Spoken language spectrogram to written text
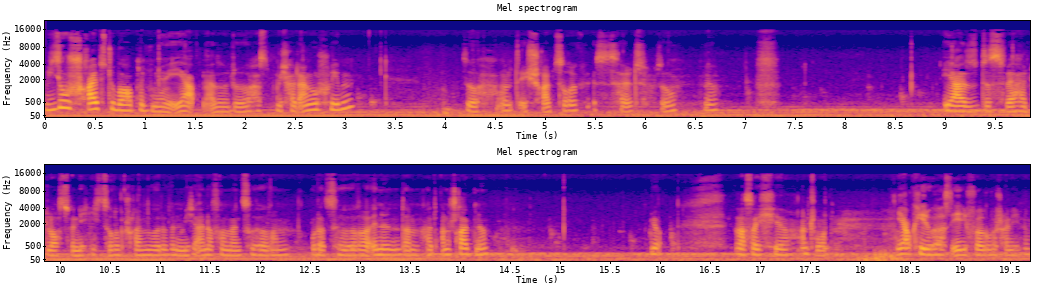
Wieso schreibst du überhaupt mit mir? Ja, also du hast mich halt angeschrieben. So, und ich schreibe zurück. Es ist halt so, ne? Ja, also das wäre halt lost, wenn ich nicht zurückschreiben würde, wenn mich einer von meinen Zuhörern oder ZuhörerInnen dann halt anschreibt, ne? Ja. Was soll ich hier antworten? Ja, okay, du hörst eh die Folge wahrscheinlich, ne?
